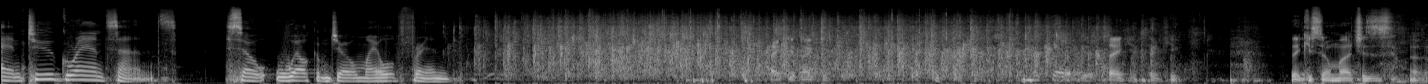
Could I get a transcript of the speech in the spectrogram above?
and two grandsons. So, welcome, Joe, my old friend. Thank you, thank you. Thank you, thank you. Thank you so much. As uh,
